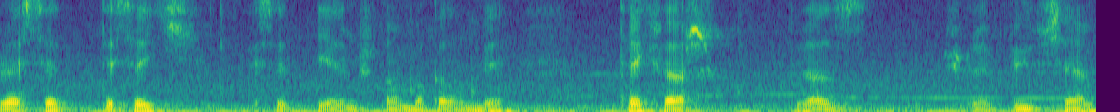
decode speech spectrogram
Reset desek. Reset diyelim şuradan bakalım bir. Tekrar biraz şöyle büyütsem.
